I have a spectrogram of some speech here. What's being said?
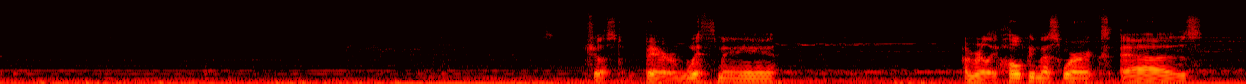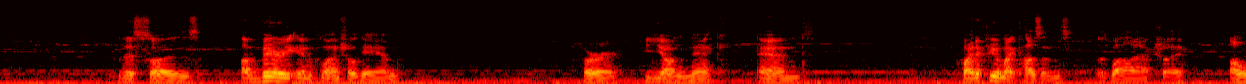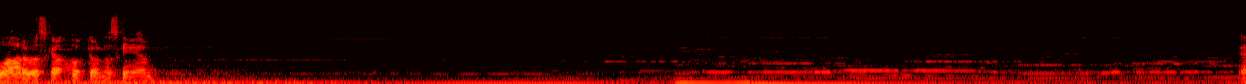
Just bear with me. I'm really hoping this works as this was a very influential game for young Nick and quite a few of my cousins as well actually. A lot of us got hooked on this game.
